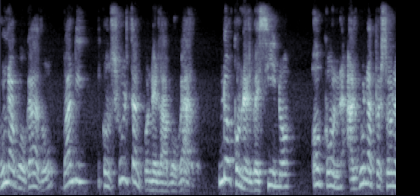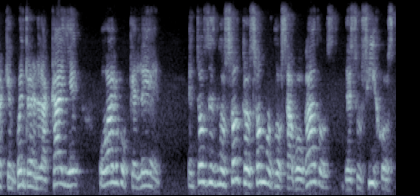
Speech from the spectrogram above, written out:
un abogado, van y consultan con el abogado, no con el vecino o con alguna persona que encuentran en la calle o algo que leen. Entonces nosotros somos los abogados de sus hijos.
